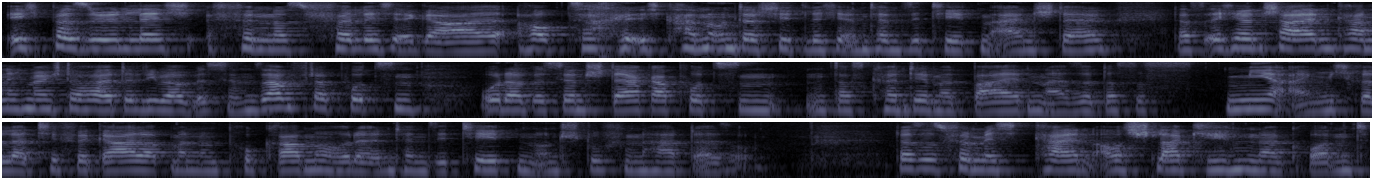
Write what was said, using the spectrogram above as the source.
Ich persönlich finde es völlig egal. Hauptsache, ich kann unterschiedliche Intensitäten einstellen, dass ich entscheiden kann, ich möchte heute lieber ein bisschen sanfter putzen oder ein bisschen stärker putzen. Das könnt ihr mit beiden. Also das ist mir eigentlich relativ egal, ob man Programme oder Intensitäten und Stufen hat. Also das ist für mich kein ausschlaggebender Grund,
